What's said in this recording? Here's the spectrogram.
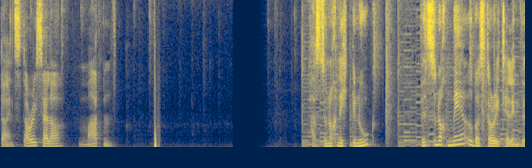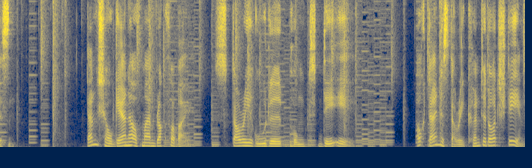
Dein Storyseller Martin. Hast du noch nicht genug? Willst du noch mehr über Storytelling wissen? Dann schau gerne auf meinem Blog vorbei. storyrudel.de. Auch deine Story könnte dort stehen.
